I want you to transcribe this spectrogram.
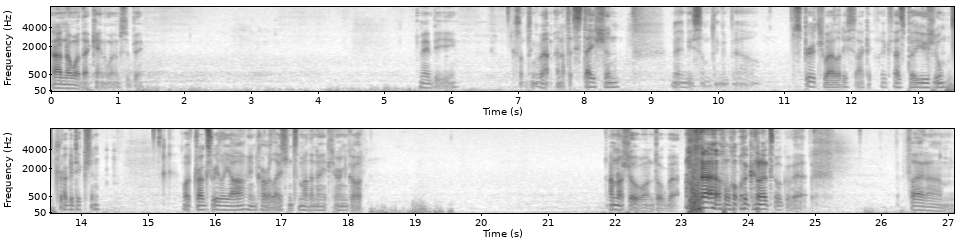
I don't know what that can of worms would be. Maybe something about manifestation. Maybe something about spirituality, psychedelics, as per usual, drug addiction. What drugs really are in correlation to Mother Nature and God. I'm not sure what I want to talk about. what we're gonna talk about. But um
